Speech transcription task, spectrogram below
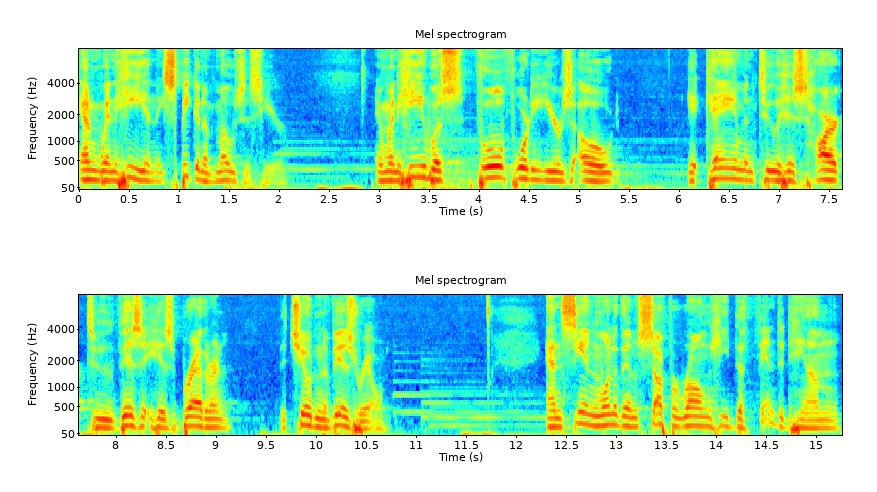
and when he, and he's speaking of Moses here, and when he was full 40 years old, it came into his heart to visit his brethren, the children of Israel. And seeing one of them suffer wrong, he defended him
